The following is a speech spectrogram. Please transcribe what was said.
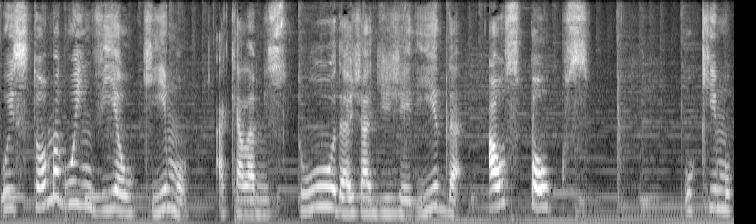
o estômago envia o quimo aquela mistura já digerida aos poucos. O quimo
